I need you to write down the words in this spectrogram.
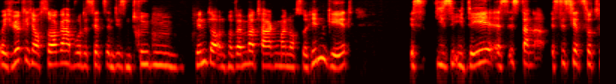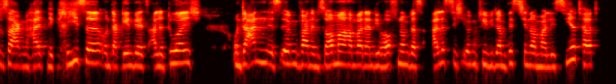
wo ich wirklich auch Sorge habe, wo das jetzt in diesen trüben Winter- und Novembertagen mal noch so hingeht, ist diese Idee, es ist dann, es ist jetzt sozusagen halt eine Krise und da gehen wir jetzt alle durch und dann ist irgendwann im Sommer, haben wir dann die Hoffnung, dass alles sich irgendwie wieder ein bisschen normalisiert hat.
